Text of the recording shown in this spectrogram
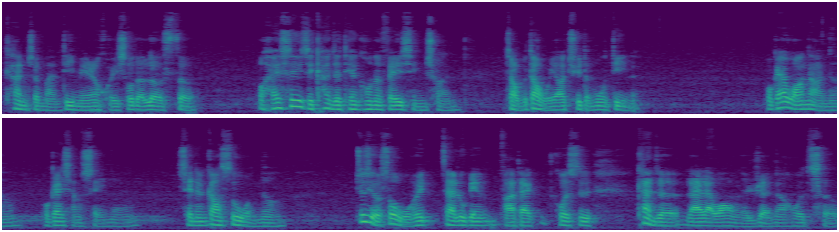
看着满地没人回收的垃圾，我还是一直看着天空的飞行船，找不到我要去的目的呢。我该往哪呢？我该想谁呢？谁能告诉我呢？就是有时候我会在路边发呆，或是看着来来往往的人啊或车，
